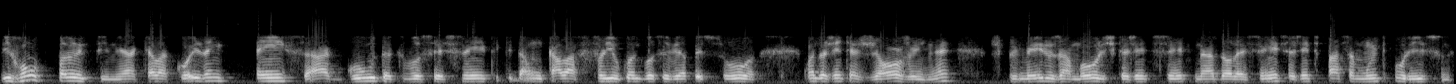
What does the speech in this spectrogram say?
de rompante, né? Aquela coisa intensa, aguda que você sente, que dá um calafrio quando você vê a pessoa. Quando a gente é jovem, né? Os primeiros amores que a gente sente na adolescência, a gente passa muito por isso. Né?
